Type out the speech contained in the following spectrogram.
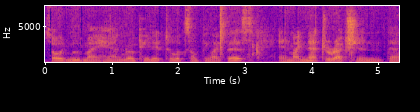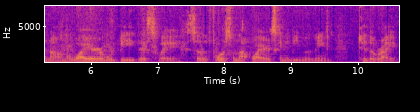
So I would move my hand, rotate it to look something like this and my net direction then on the wire would be this way. So the force on that wire is going to be moving to the right.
